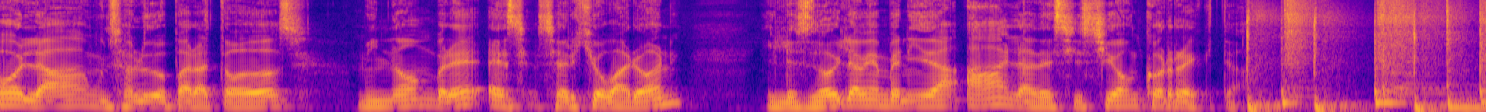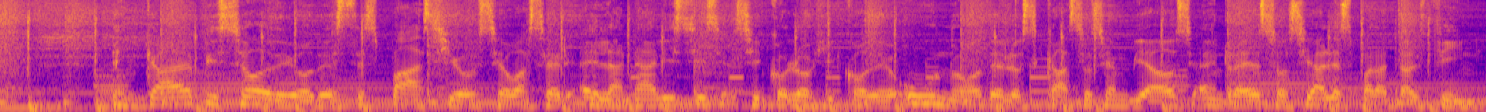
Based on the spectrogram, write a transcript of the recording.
Hola, un saludo para todos. Mi nombre es Sergio Barón y les doy la bienvenida a La Decisión Correcta. En cada episodio de este espacio se va a hacer el análisis psicológico de uno de los casos enviados en redes sociales para tal fin,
